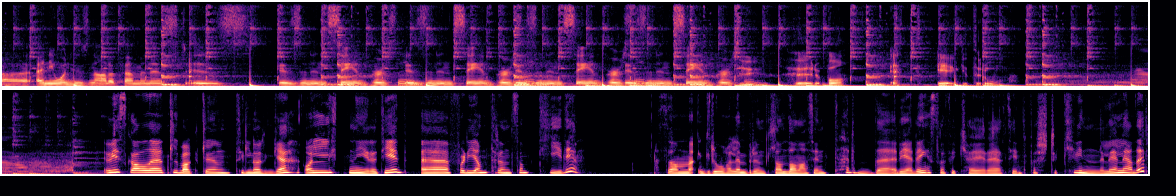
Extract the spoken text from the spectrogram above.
uh, anyone who's not a feminist is is an insane person. Is an insane person. Is an insane person. Is an insane person. Du hører på Et eget rom. Vi skal eh, tilbake til, til Norge, og litt nyere tid. Eh, fordi omtrent samtidig som Gro Harlem Brundtland danna sin tredje regjering, så fikk Høyre sin første kvinnelige leder.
